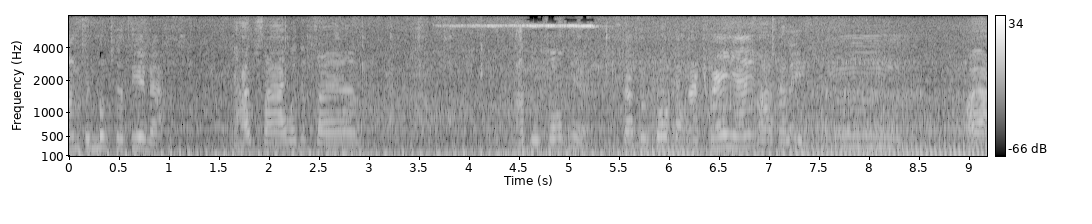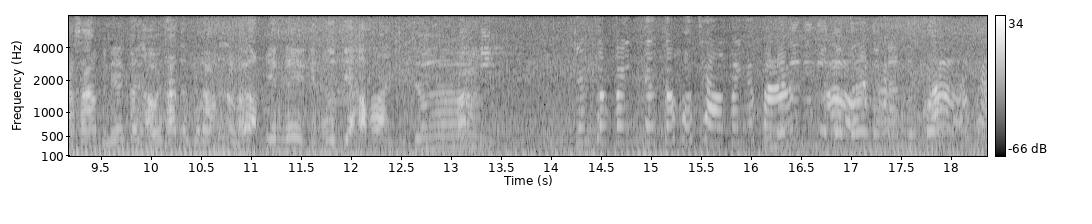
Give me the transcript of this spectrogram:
ចំពីមុខទៅទៀតណាគេហៅផ្សាយមួយទៅផ្សារហៅទូកោកនេះតាមទូកោកតាមអាឆ្វេងហ៎អាឆ្វេងហើយអាសាពីនេះទៅឲ្យថាទៅក្រុងឥឡូវអត់មានទេគេធ្វើផ្ទះអស់ហើយចឹងចឹងទៅវិញទៅទៅហូថែលវិញណាប៉ានេះនេះទៅតាមទៅតាមទូកោកអូខេ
